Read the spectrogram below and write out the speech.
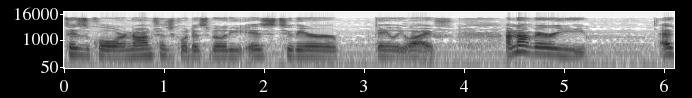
physical or non physical disability is to their daily life. I'm not very. I,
